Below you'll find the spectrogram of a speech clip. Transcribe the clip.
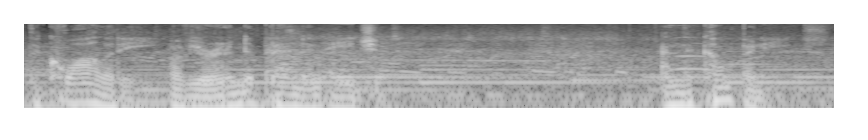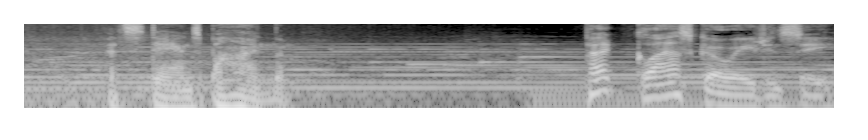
the quality of your independent agent and the company that stands behind them. Pet Glasgow Agency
